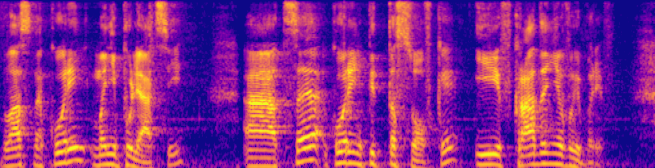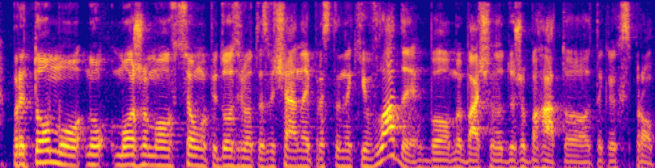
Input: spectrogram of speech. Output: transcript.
власне корінь маніпуляцій, це корінь підтасовки і вкрадення виборів. При тому, ну можемо в цьому підозрювати звичайно і представників влади, бо ми бачили дуже багато таких спроб.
